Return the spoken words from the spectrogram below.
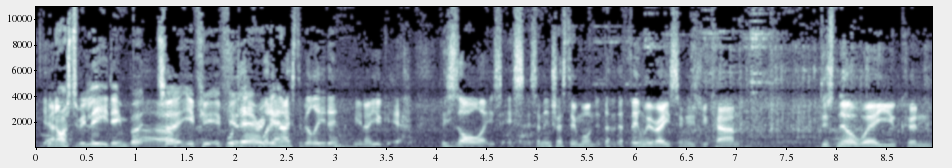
it'd be nice to be leading, but uh, if you if would you're it, there would again, it nice to be leading? You know, you, this is all. It's, it's, it's an interesting one. The, the thing with racing is you can't. There's no way you can.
